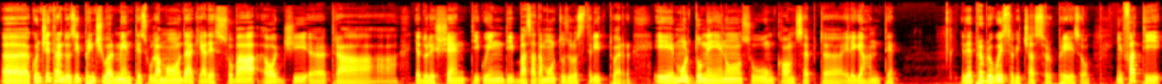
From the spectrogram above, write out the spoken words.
eh, concentrandosi principalmente sulla moda che adesso va oggi eh, tra gli adolescenti, quindi basata molto sullo streetwear e molto meno su un concept eh, elegante. Ed è proprio questo che ci ha sorpreso. Infatti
